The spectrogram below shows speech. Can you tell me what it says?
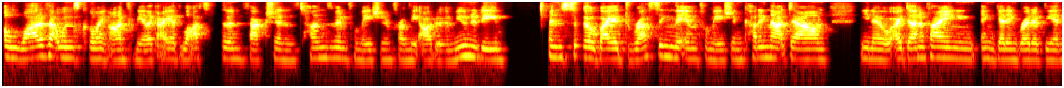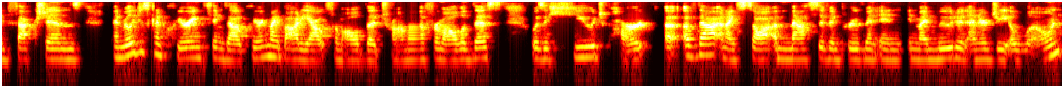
a lot of that was going on for me. Like I had lots of infections, tons of inflammation from the autoimmunity and so by addressing the inflammation cutting that down you know identifying and getting rid of the infections and really just kind of clearing things out clearing my body out from all the trauma from all of this was a huge part of that and i saw a massive improvement in in my mood and energy alone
